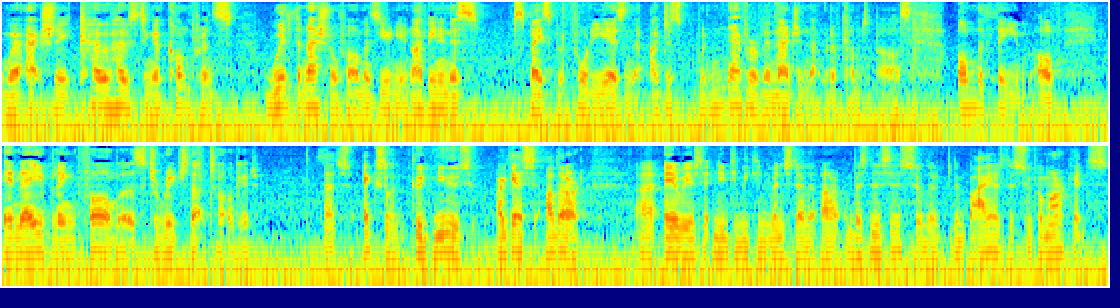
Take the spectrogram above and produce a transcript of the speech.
and we're actually co hosting a conference with the National Farmers Union. I've been in this space for 40 years, and I just would never have imagined that would have come to pass on the theme of enabling farmers to reach that target. That's excellent. Good news. I guess other uh, areas that need to be convinced are, are businesses, so the, the buyers, the supermarkets,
